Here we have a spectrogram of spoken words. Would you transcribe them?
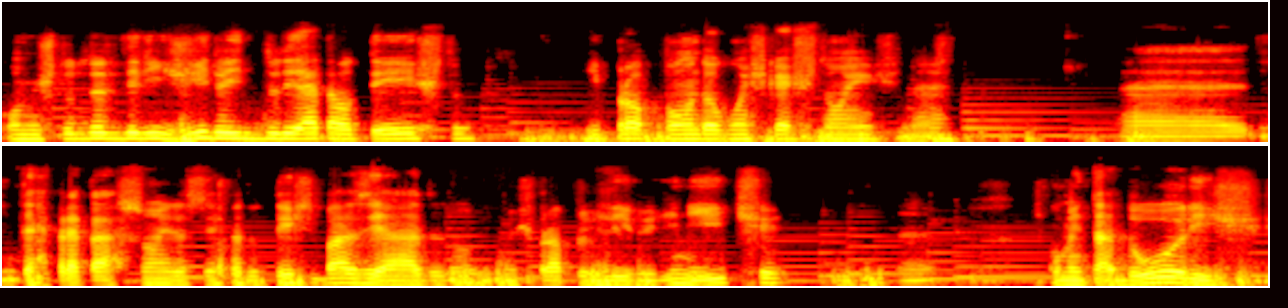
como estudo dirigido e direto ao texto e propondo algumas questões, né? É, interpretações acerca do texto baseado no, nos próprios livros de Nietzsche, né? comentadores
